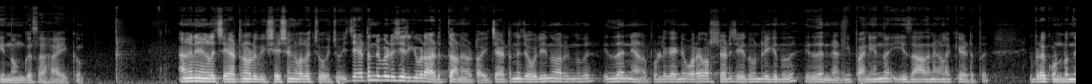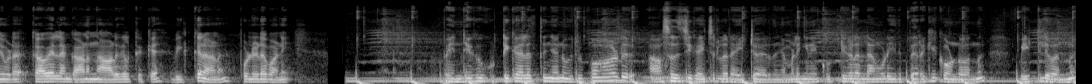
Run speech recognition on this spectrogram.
ഈ നൊങ്ക് സഹായിക്കും. അങ്ങനെ ഞങ്ങൾ ചേട്ടനോട് വിശേഷങ്ങളൊക്കെ ചോദിച്ചു. ഈ ചേട്ടന്റെ വീട് ശരിക്കും ഇവിടെ അടുത്താണ് കേട്ടോ. ഈ ചേട്ടന്റെ ജോലി എന്ന് പറയുന്നത് ഇത് തന്നെയാണ്. പുള്ളി കഴിഞ്ഞ് കുറേ വർഷമായിട്ട് ചെയ്തുകൊണ്ടിരിക്കുന്നത് ഇത് തന്നെയാണ്. ഈ പനിയെന്ന് ഈ സാധനങ്ങളൊക്കെ എടുത്ത് ഇവിടെ കൊണ്ടുവന്ന് ഇവിടെ കവയെല്ലാം കാണുന്ന ആളുകൾക്കൊക്കെ വിൽക്കലാണ് പുള്ളിയുടെ പണി. അപ്പോൾ എന്റെയൊക്കെ കുട്ടിക്കാലത്ത് ഞാൻ ഒരുപാട് ആസ്വദിച്ച് കഴിച്ചിട്ടുള്ള ഒരു ഐറ്റം ആയിരുന്നു. നമ്മളിങ്ങനെ കുട്ടികളെല്ലാം കൂടി ഇത് പിറക്കി കൊണ്ടുവന്ന് വീട്ടിൽ വന്ന്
